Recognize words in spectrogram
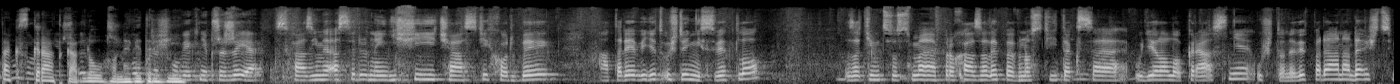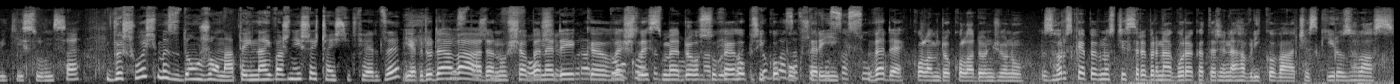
tak zkrátka dlouho nevydrží. Scházíme asi do nejnižší části chodby a tady je vidět už denní světlo, Zatímco jsme procházeli pevností, tak se udělalo krásně, už to nevypadá na déšť, svítí slunce. Vyšli jsme z donžona, té nejvážnější části tvěrdze. Jak dodává Danuša Benedik, vešli jsme do suchého příkopu, který vede kolem dokola donžonu. Z horské pevnosti Srebrná gora Kateřina Havlíková, Český rozhlas.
